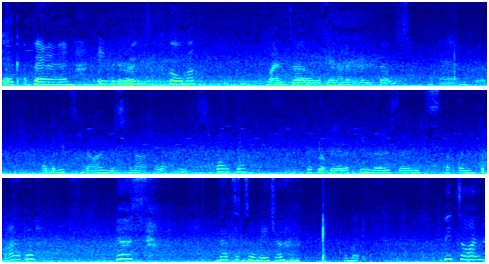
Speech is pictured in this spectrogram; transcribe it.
Ik ben even eruit gekomen, want uh, we zijn aan de hele week thuis hebben niets gedaan, dus vandaag gaan we even sporten. We proberen 10.000 stappen te maken. Dus dat zit zo'n beetje. Mijn beats on,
